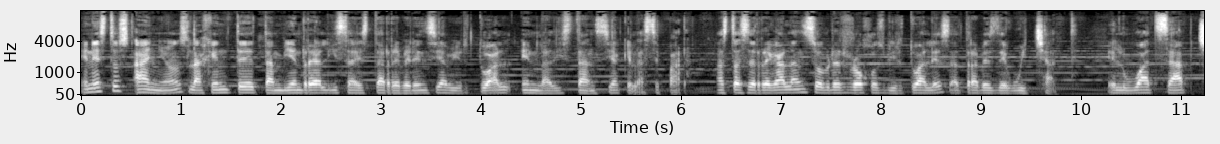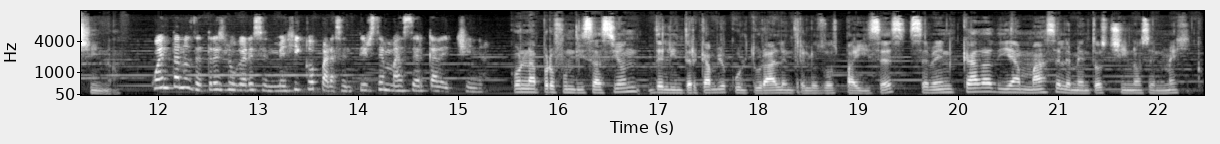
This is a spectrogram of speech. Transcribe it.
En estos años, la gente también realiza esta reverencia virtual en la distancia que las separa. Hasta se regalan sobres rojos virtuales a través de WeChat, el WhatsApp chino. Cuéntanos de tres lugares en México para sentirse más cerca de China. Con la profundización del intercambio cultural entre los dos países, se ven cada día más elementos chinos en México.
